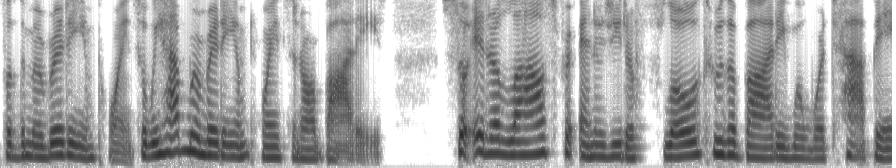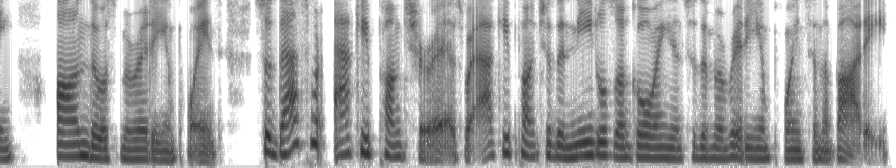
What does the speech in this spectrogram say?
for the meridian point. So, we have meridian points in our bodies. So, it allows for energy to flow through the body when we're tapping on those meridian points. So, that's what acupuncture is, where acupuncture, the needles are going into the meridian points in the body.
